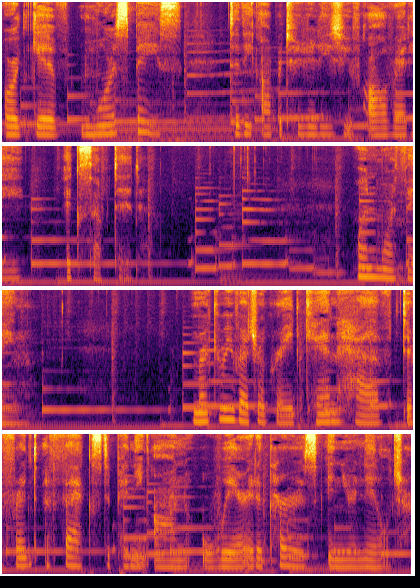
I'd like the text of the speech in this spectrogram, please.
or give more space to the opportunities you've already accepted. One more thing Mercury retrograde can have different effects depending on where it occurs in your natal chart.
